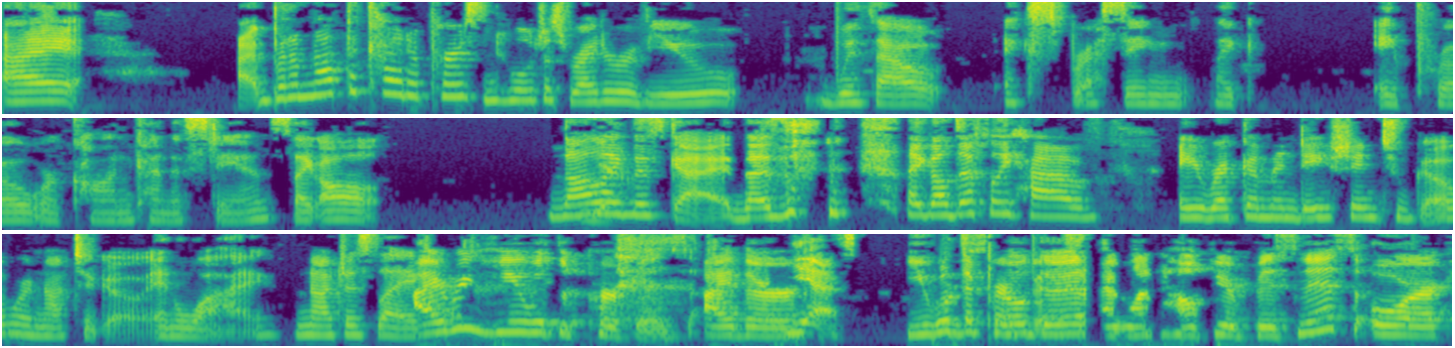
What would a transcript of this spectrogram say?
I, I, but I'm not the kind of person who will just write a review without expressing like a pro or con kind of stance. Like I'll not Yeah. like this guy. That's like I'll definitely have a recommendation to go or not to go and why. Not just like I review with the purpose. Either yes, you were the so purpose. good, I want to help your business, or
